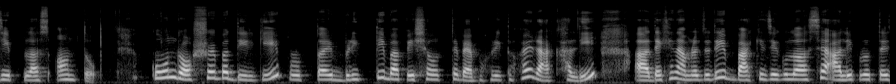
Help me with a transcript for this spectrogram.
জীব প্লাস অন্ত। কোন রস্যয় বা দীর্ঘে প্রত্যয় বৃত্তি বা পেশা অর্থে ব্যবহৃত হয়? রাখালি। দেখেন আমরা যদি বাকি যেগুলো আছে আলি প্রত্যয়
